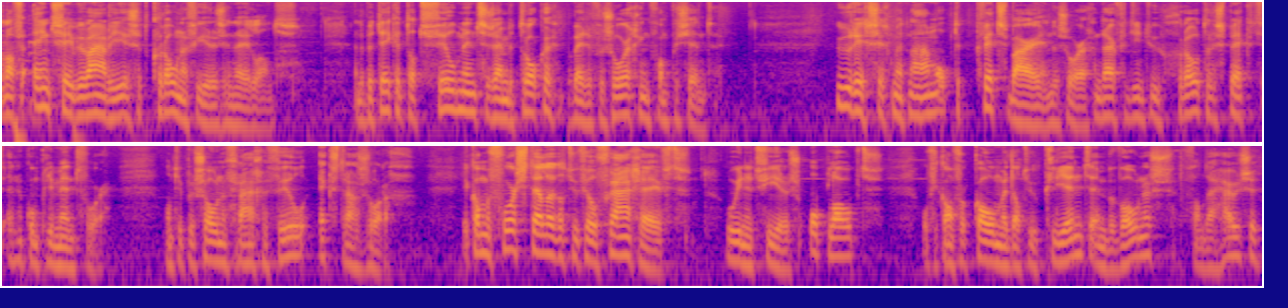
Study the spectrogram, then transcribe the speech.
Vanaf eind februari is het coronavirus in Nederland. En dat betekent dat veel mensen zijn betrokken bij de verzorging van patiënten. U richt zich met name op de kwetsbaren in de zorg en daar verdient u groot respect en een compliment voor. Want die personen vragen veel extra zorg. Ik kan me voorstellen dat u veel vragen heeft hoe je het virus oploopt, of je kan voorkomen dat uw cliënten en bewoners van de huizen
